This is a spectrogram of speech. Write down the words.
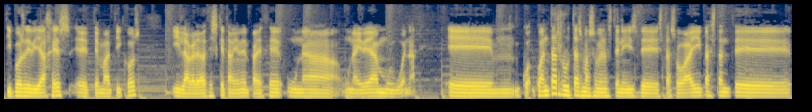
tipos de viajes eh, temáticos y la verdad es que también me parece una, una idea muy buena. Eh, ¿Cuántas rutas más o menos tenéis de estas? ¿O hay bastante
